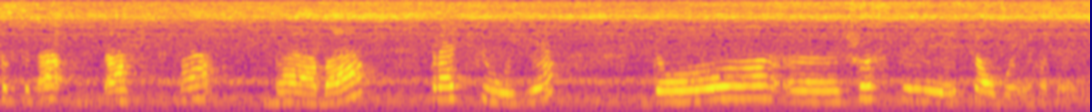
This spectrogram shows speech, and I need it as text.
тобто на, наш ма- мама працює до е, 6-7 години.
